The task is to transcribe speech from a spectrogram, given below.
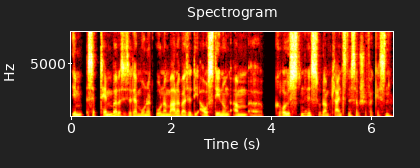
im September, das ist ja der Monat, wo normalerweise die Ausdehnung am äh, größten ist oder am kleinsten ist, habe ich schon vergessen.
